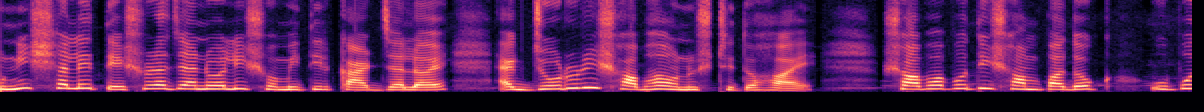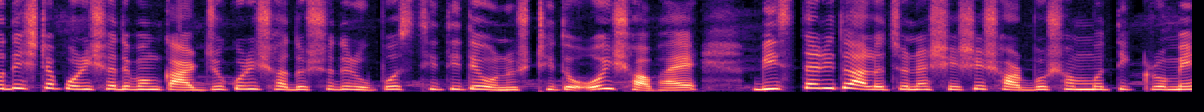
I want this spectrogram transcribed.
উনিশ সালে তেসরা জানুয়ারি সমিতির কার্যালয়ে এক জরুরি সভা অনুষ্ঠিত হয়। সভাপতি সম্পাদক, উপদেষ্টা পরিষদ এবং কার্যকরী সদস্যদের উপস্থিতিতে অনুষ্ঠিত ওই সভায় বিস্তারিত আলোচনা শেষে সর্বসম্মতিক্রমে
